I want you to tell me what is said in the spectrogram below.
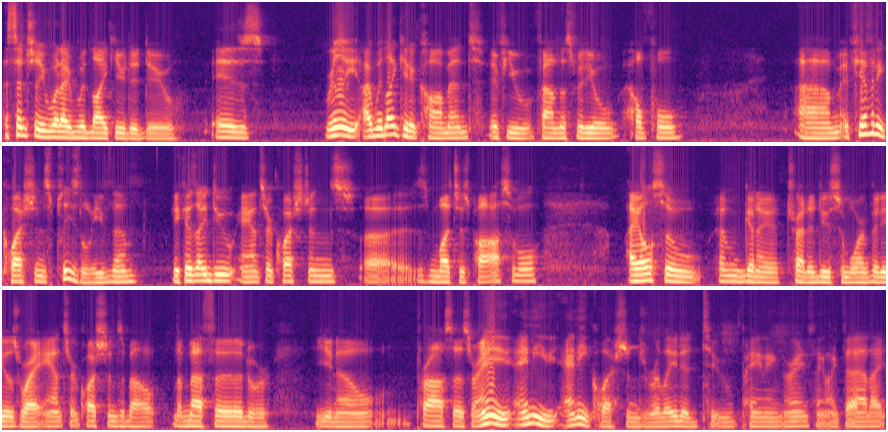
essentially what I would like you to do is really, I would like you to comment if you found this video helpful. Um, if you have any questions, please leave them because I do answer questions uh, as much as possible. I also am going to try to do some more videos where I answer questions about the method or you know process or any any any questions related to painting or anything like that. I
